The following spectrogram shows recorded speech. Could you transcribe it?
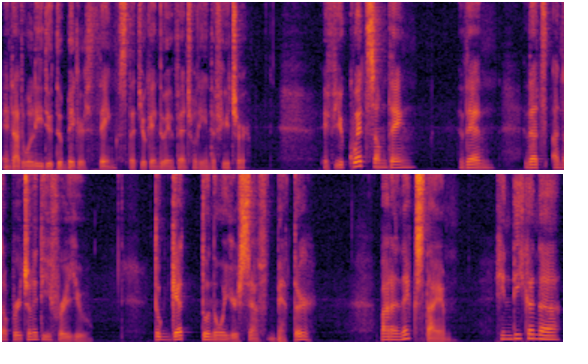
And that will lead you to bigger things that you can do eventually in the future. If you quit something, then that's an opportunity for you to get to know yourself better. Para next time, hindi ka na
